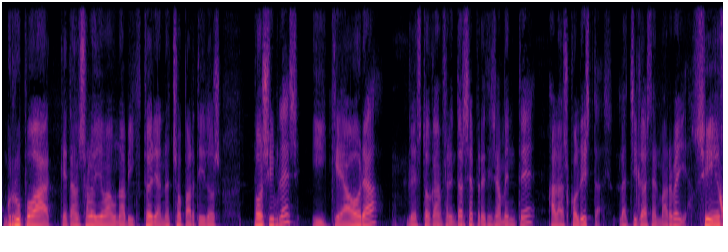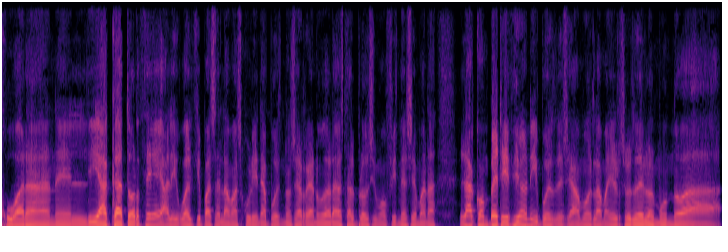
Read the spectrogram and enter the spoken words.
grupo A, que tan solo lleva una victoria en ocho partidos posibles y que ahora les toca enfrentarse precisamente a las colistas, las chicas del Marbella. Sí, jugarán el día 14, al igual que pasa en la masculina, pues no se reanudará hasta el próximo fin de semana la competición y pues deseamos la mayor suerte del mundo a,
